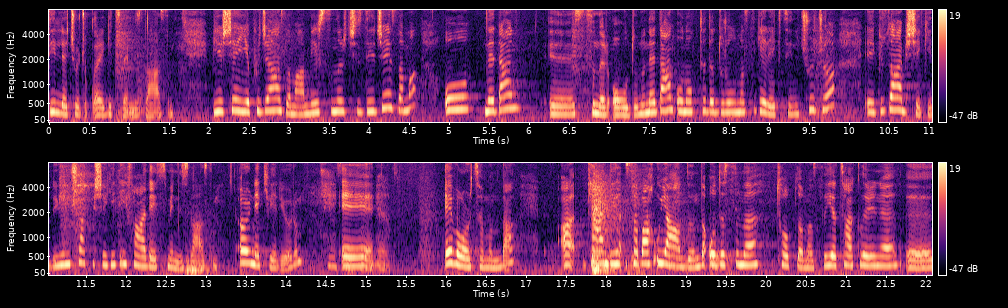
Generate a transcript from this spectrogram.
dille çocuklara gitmemiz lazım. Bir şey yapacağı zaman, bir sınır çizileceği zaman o neden e, sınır olduğunu, neden o noktada durulması gerektiğini çocuğa e, güzel bir şekilde, yumuşak bir şekilde ifade etmeniz lazım. Örnek veriyorum. E? Evet. ev ortamında kendi sabah uyandığında odasını toplaması, yataklarını e,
